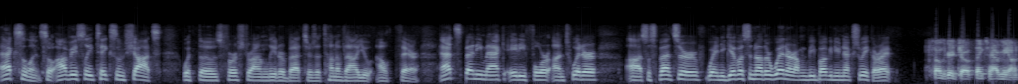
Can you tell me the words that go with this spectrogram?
Excellent. So obviously, take some shots with those first round leader bets. There's a ton of value out there. At SpennyMac84 on Twitter. Uh, so Spencer, when you give us another winner, I'm going to be bugging you next week. All right. Sounds great, Joe. Thanks for having me on.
